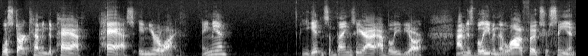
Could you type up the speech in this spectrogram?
will start coming to pass, pass in your life. Amen? You getting some things here? I, I believe you are. I'm just believing that a lot of folks are seeing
